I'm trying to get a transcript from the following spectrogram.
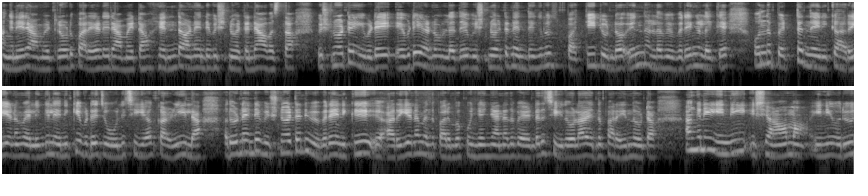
അങ്ങനെ രാമേട്ടനോട് പറയണേ രാമേട്ട എന്താണ് എന്റെ വിഷ്ണുവേട്ടന്റെ അവസ്ഥ? വിഷ്ണുവേട്ടൻ ഇവിടെ എവിടെയാണ് ഉള്ളത്? വിഷ്ണുവേട്ടൻ എന്തെങ്കിലും പറ്റിയിട്ടുണ്ടോ? എന്നുള്ള വിവരങ്ങളൊക്കെ ഒന്ന് പെട്ടെന്ന് എനിക്ക് അറിയണം. അല്ലെങ്കിൽ എനിക്ക് ഇവിടെ ജോലി ചെയ്യാൻ കഴിയില്ല. അതുകൊണ്ട് എന്റെ വിഷ്ണുവേട്ടന്റെ വിവരം എനിക്ക് അറിയണം എന്ന് പറയുമ്പോൾ കുഞ്ഞൻ ഞാനത് വേണ്ടത് ചെയ്തോളാം എന്ന് പറയുന്നു കേട്ടോ. അങ്ങനെ ഇനി ശ്യാമ ഇനി ഒരു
